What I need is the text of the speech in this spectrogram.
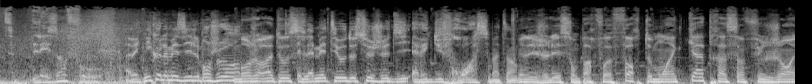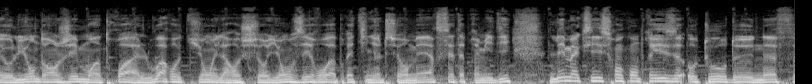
Alouette, les infos. Avec Nicolas Mézil, bonjour. Bonjour à tous. La météo de ce jeudi avec du froid ce matin. Les gelées sont parfois fortes, moins 4 à Saint-Fulgent et au Lyon d'Angers, moins 3 à Loire-Othion et La Roche-sur-Yon, 0 à Bretignolles-sur-Mer. Cet après-midi, les maxis seront comprises autour de 9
